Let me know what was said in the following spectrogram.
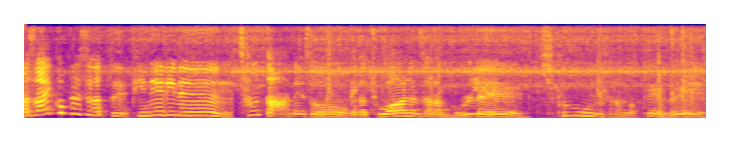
아나 사이코패스 같아. 비 내리는 창가 안에서 내가 좋아하는 사람 몰래 지켜보고 있는 사람 같아. 왜?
